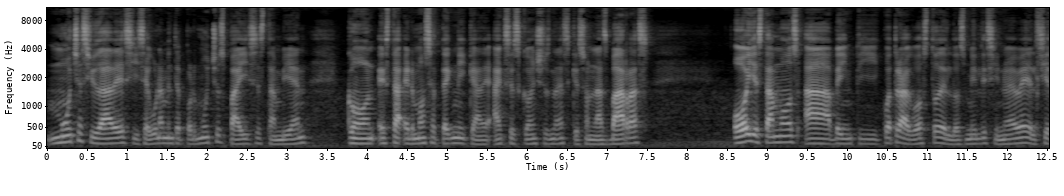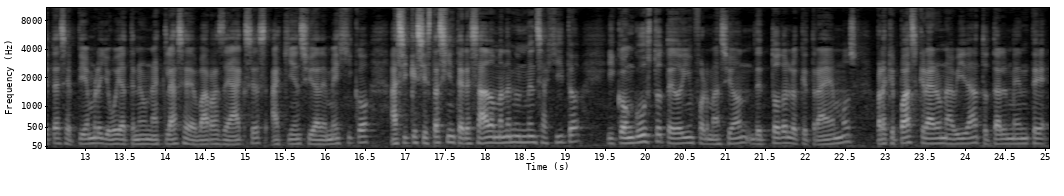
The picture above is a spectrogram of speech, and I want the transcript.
muchas ciudades y seguramente por muchos países también con esta hermosa técnica de Access Consciousness que son las barras. Hoy estamos a 24 de agosto del 2019, el 7 de septiembre yo voy a tener una clase de barras de Access aquí en Ciudad de México, así que si estás interesado, mándame un mensajito y con gusto te doy información de todo lo que traemos para que puedas crear una vida totalmente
